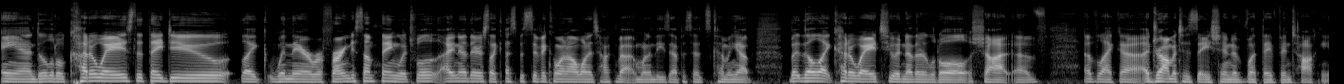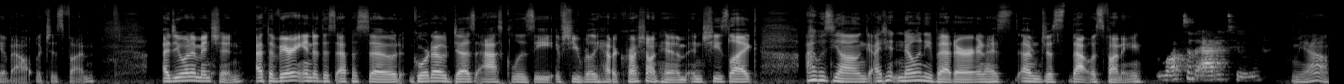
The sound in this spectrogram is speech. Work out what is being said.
and the little cutaways that they do like when they're referring to something which will I know there's like a specific one I want to talk about in one of these episodes coming up but they'll like cut away to another little shot of of like a, a dramatization of what they've been talking about which is fun. I do want to mention at the very end of this episode, Gordo does ask Lizzie if she really had a crush on him. And she's like, I was young. I didn't know any better. And I, I'm just, that was funny. Lots of attitude. Yeah.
